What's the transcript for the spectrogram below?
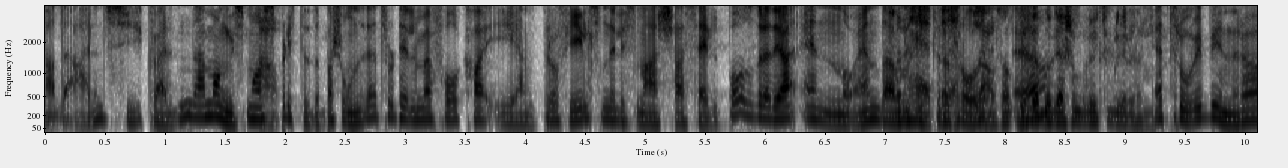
ja, Det er en syk verden. Det er mange som har Ja. splittede personligheter. Jeg tror til og med folk har én profil som de liksom er seg selv på, og så tror jeg de har enda en der som sitter og troller. Ja. Jeg tror vi begynner å,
